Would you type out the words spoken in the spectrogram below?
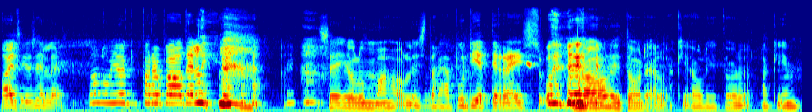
Mä olisin silleen, haluan jokin parempaa hotellia. Se ei ollut mahdollista. Vähän budjettireissu. No oli todellakin, oli todellakin.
